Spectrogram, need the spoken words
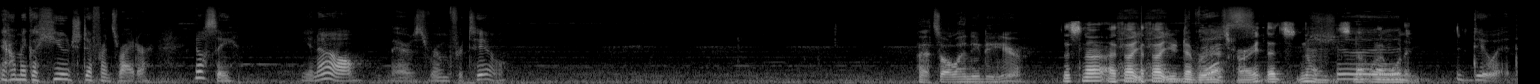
It'll make a huge difference, Ryder. You'll see. You know, there's room for two. That's all I need to hear. That's not. I thought. I thought you'd never ask. All right. That's no. That's not what I wanted. Do it.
